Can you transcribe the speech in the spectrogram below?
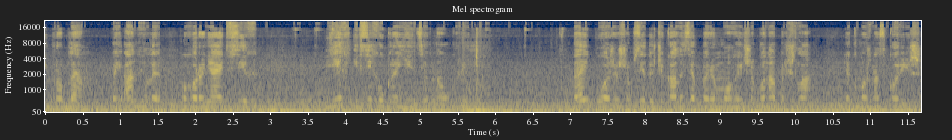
і проблем. Бо й ангели охороняють всіх їх і всіх українців на Україні. Дай Боже, щоб всі дочекалися перемоги і щоб вона прийшла як можна скоріше.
